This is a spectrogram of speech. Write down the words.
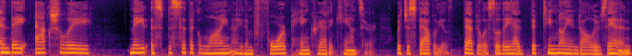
And they actually made a specific line item for pancreatic cancer, which is fabulous. Fabulous. So they had $15 million in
